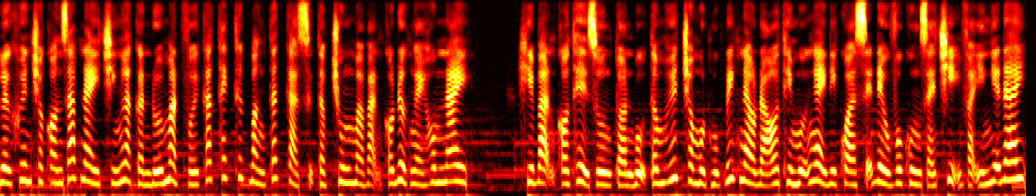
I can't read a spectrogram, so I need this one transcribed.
Lời khuyên cho con giáp này chính là cần đối mặt với các thách thức bằng tất cả sự tập trung mà bạn có được ngày hôm nay. Khi bạn có thể dồn toàn bộ tâm huyết cho một mục đích nào đó thì mỗi ngày đi qua sẽ đều vô cùng giá trị và ý nghĩa đấy.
